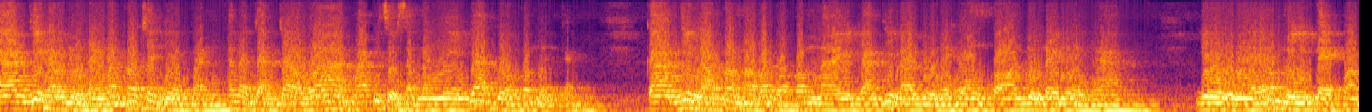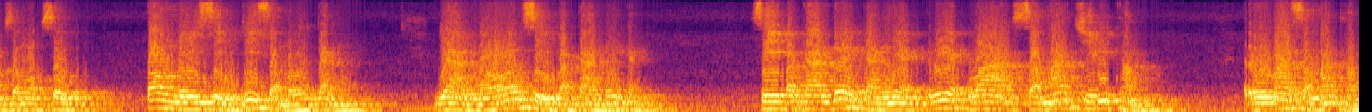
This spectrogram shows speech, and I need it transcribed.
การที่เราอยู่ในวัดก็เช่นเดียวกันท่านอาจารย์เจ้าว่าพระพิสุทธิสมณรญาติโยมก็เหมือนกัน การที่เราเข้ามาวัดหัวก้อมในการที่เราอยู่ในองค์กรอยู่ในหน่วยงาน อยู่แล้วมีแต่ความสงบสุข ต้องมีสิ่งที่เสมอกัน อย่างน้อยสี่ประการด้วยกันสี่ประการด้วยกันเนี่ยเรียกว่าสมาชีวิธรรม หรือว่าสมธรรม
